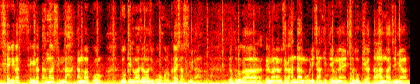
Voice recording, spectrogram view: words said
세 개가 세 개가 딱 맞습니다 딱 맞고 높이도 맞아가지고 호루카에 쳤습니다 호루가 웬만하면 제가 한 단 올리지 않기 때문에 저 높이가 딱 맞으면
